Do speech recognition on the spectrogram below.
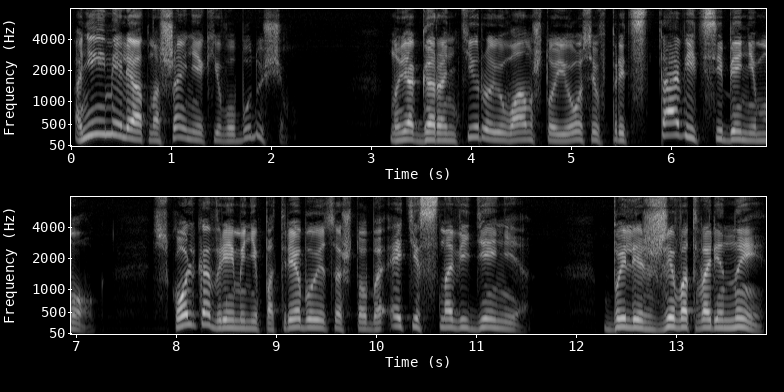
Они имели отношение к его будущему. Но я гарантирую вам, что Иосиф представить себе не мог, сколько времени потребуется, чтобы эти сновидения – были животворены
